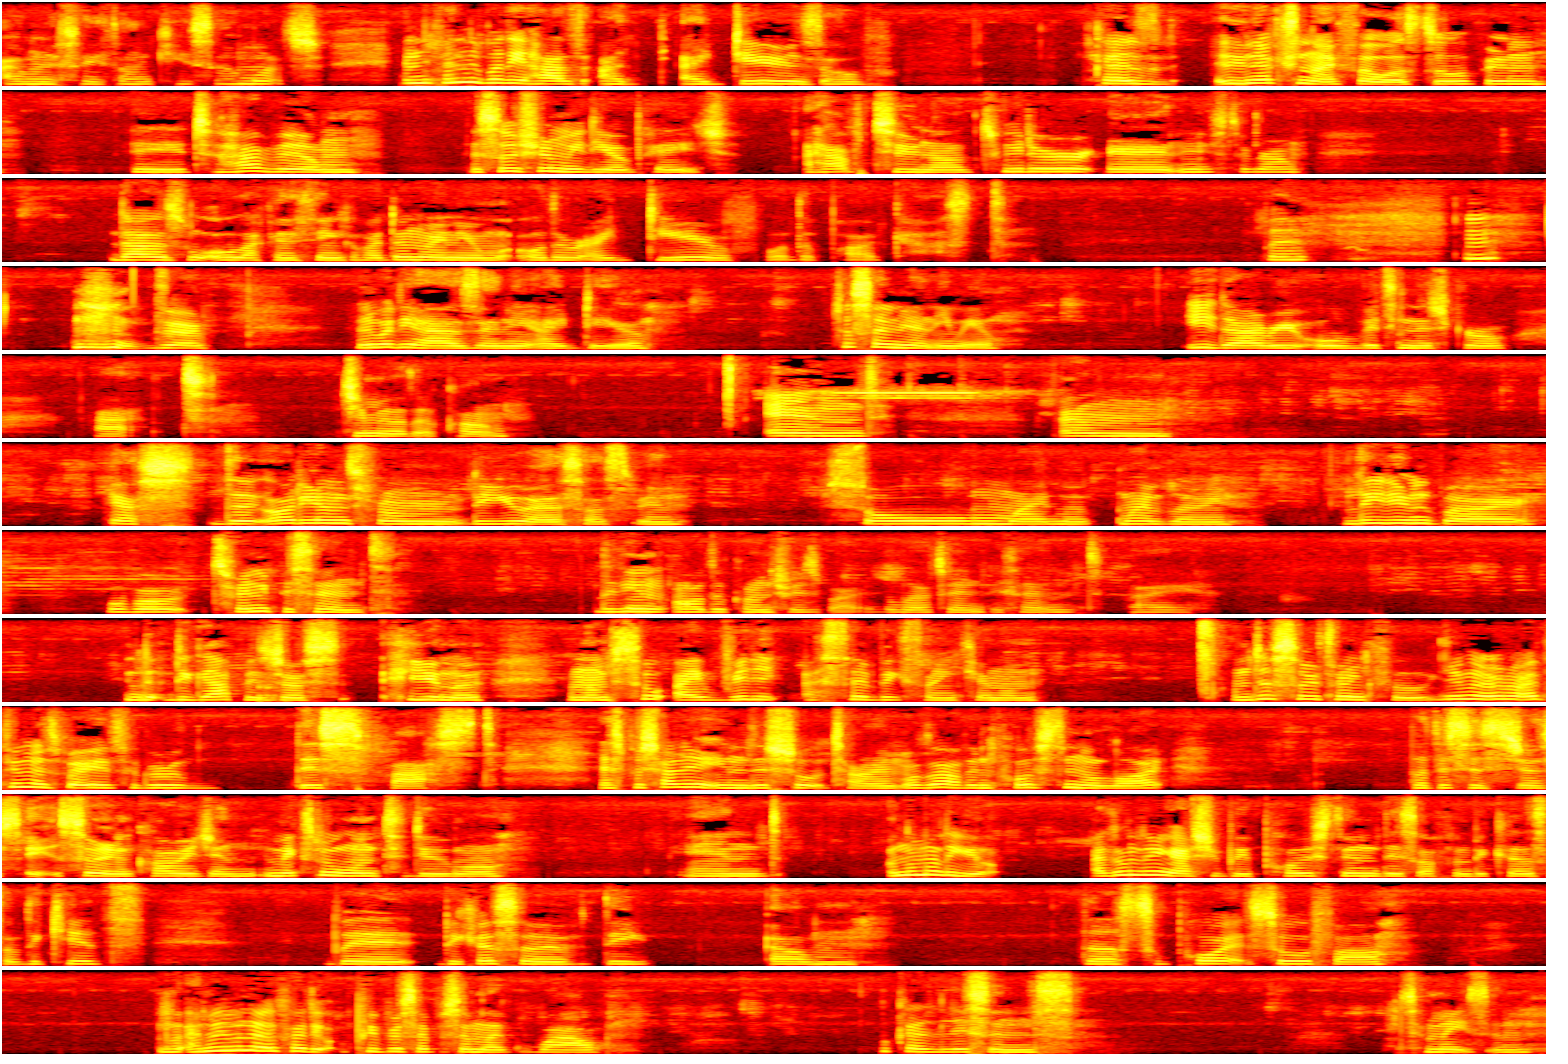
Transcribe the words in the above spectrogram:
I want to say thank you so much. And if anybody has ideas of, because the next thing I thought was to open, uh, to have um the social media page. I have two now Twitter and Instagram. That is all I can think of. I don't know any other idea for the podcast. But, mm, so, anybody has any idea, just send me an email. E-diary or teenage girl at gmail.com. And um yes, the audience from the US has been so mind mind blowing, leading by over twenty percent, leading other countries by over twenty percent. By the, the gap is just you know, and I'm so I really I say big thank you, and I'm I'm just so thankful. You know, I didn't expect it to grow this fast, especially in this short time. Although I've been posting a lot, but this is just it's so encouraging. It makes me want to do more. And normally, I don't think I should be posting this often because of the kids, but because of the um the support so far. I mean, when I look at the previous episode, I'm like, wow, look at listens. It's amazing.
